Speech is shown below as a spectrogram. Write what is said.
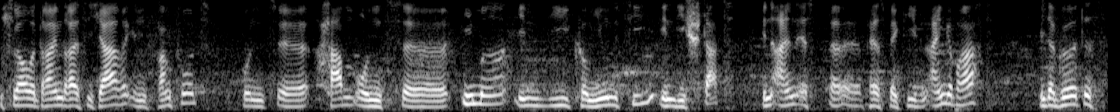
ich glaube, 33 Jahre in Frankfurt und äh, haben uns äh, immer in die Community, in die Stadt, in allen äh, Perspektiven eingebracht. Und da gehört es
